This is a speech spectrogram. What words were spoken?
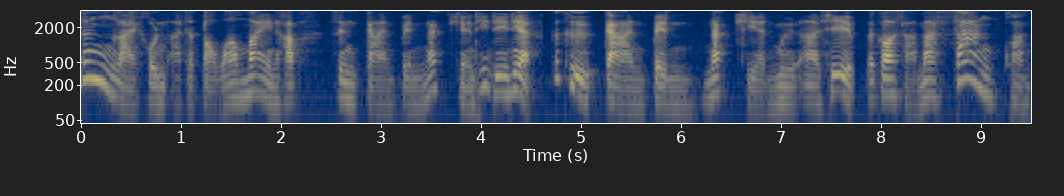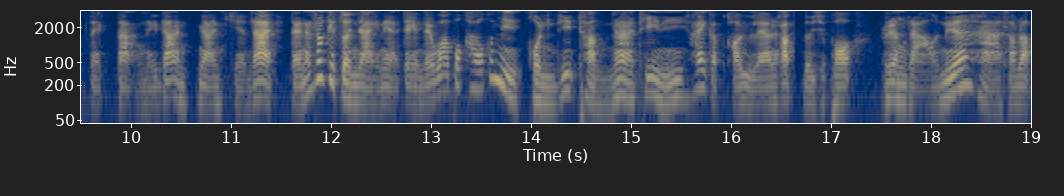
ซึ่งหลายคนอาจจะตอบว่าไม่นะครับ ซึ่งการเป็นนักเขียนที่ดีเนี่ยก็คือการเป็นนักเขียนมืออาชีพ แล้วก็สามารถสร้างความแตกต่างในด้านงานเขียนได้ แต่นักธุรกิจส่วนใหญ่เนี่ยจะเห็นได้ว่าพวกเขาก็มีคนที่ทำหน้าที่นี้ให้กับเขาอยู่แล้วนะครับ โดยเฉพาะเรื่องราวเนื้อหาสำหรับ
